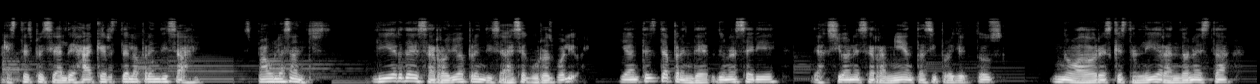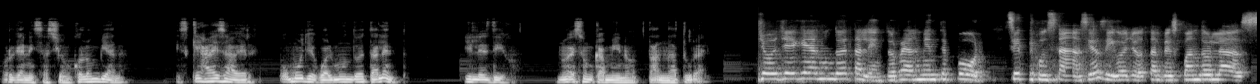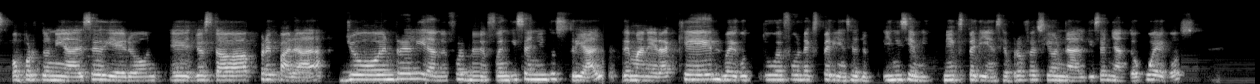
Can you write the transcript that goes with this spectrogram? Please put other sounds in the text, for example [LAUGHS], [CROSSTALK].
este especial de Hackers del Aprendizaje es Paula Sánchez, líder de desarrollo de aprendizaje Seguros Bolívar. Y antes de aprender de una serie de acciones, herramientas y proyectos innovadores que están liderando en esta organización colombiana, es clave saber cómo llegó al mundo de talento. Y les digo, no es un camino tan natural. Yo llegué al mundo de talento realmente por circunstancias, digo yo, tal vez cuando las oportunidades se dieron, eh, yo estaba preparada. Yo en realidad me formé fue en diseño industrial, de manera que luego tuve fue una experiencia, yo inicié mi, mi experiencia profesional diseñando juegos.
